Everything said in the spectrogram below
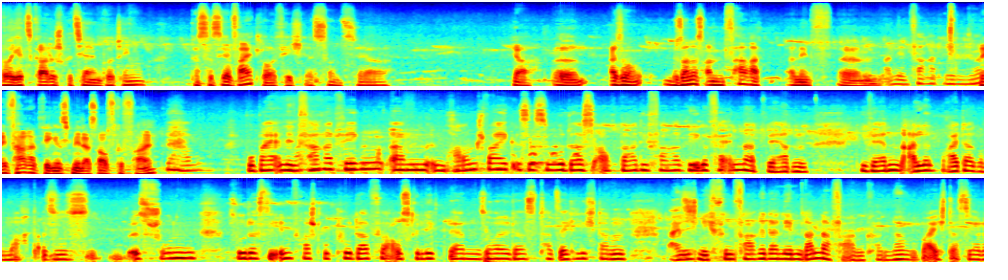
aber jetzt gerade speziell in Göttingen, dass das sehr weitläufig ist und sehr, ja, äh, also besonders an den Fahrrad, an den, ähm, an den Fahrradwegen, ne? An den Fahrradwegen ist mir das aufgefallen. Ja. Wobei an den Fahrradwegen ähm, in Braunschweig ist es so, dass auch da die Fahrradwege verändert werden. Die werden alle breiter gemacht. Also es ist schon so, dass die Infrastruktur dafür ausgelegt werden soll, dass tatsächlich dann, weiß ich nicht, fünf Fahrräder nebeneinander fahren können. Ne? Wobei ich das ja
